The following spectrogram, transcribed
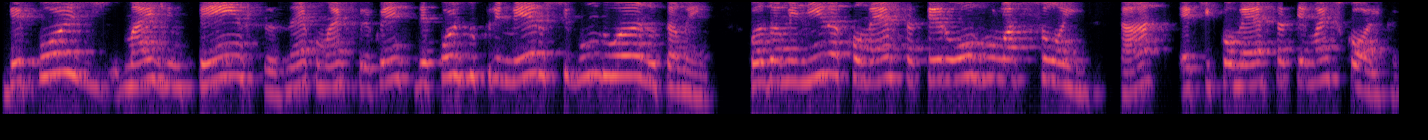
depois, mais intensas, né, com mais frequência, depois do primeiro, segundo ano também. Quando a menina começa a ter ovulações, tá? É que começa a ter mais cólica.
